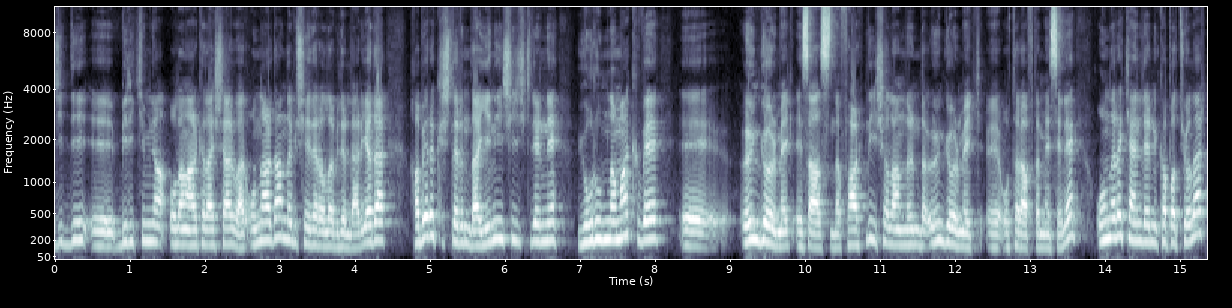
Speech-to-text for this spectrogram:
ciddi e, birikimli olan arkadaşlar var. Onlardan da bir şeyler alabilirler. Ya da haber akışlarında yeni iş ilişkilerini yorumlamak ve e, öngörmek esasında farklı iş alanlarında öngörmek e, o tarafta mesele. Onlara kendilerini kapatıyorlar.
